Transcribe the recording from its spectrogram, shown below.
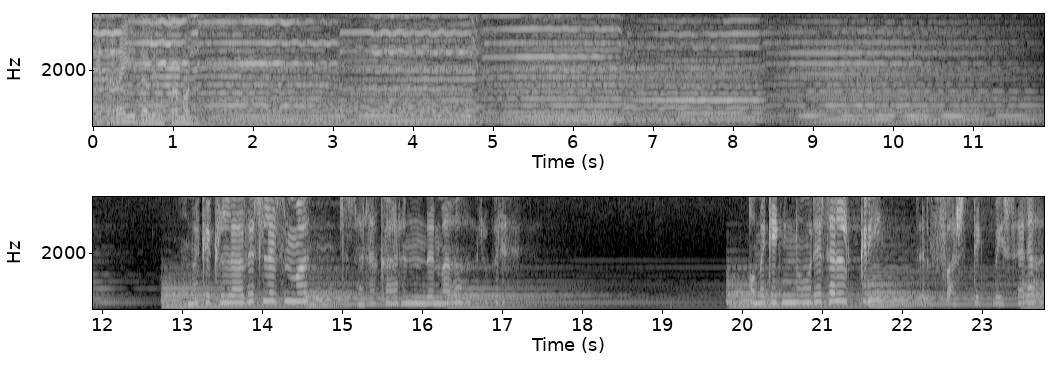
Aquest rei de l'inframont. Que claves les mans a la carn de marbre. Home, que ignores el crit del fàstic visceral.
